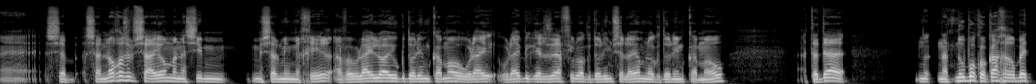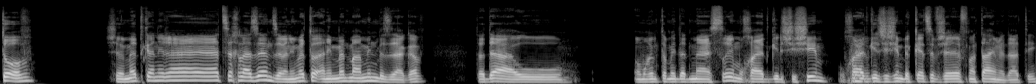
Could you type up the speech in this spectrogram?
אה, ש... שאני לא חושב שהיום אנשים משלמים מחיר, אבל אולי לא היו גדולים כמוהו, אולי, אולי בגלל זה אפילו הגדולים של היום לא גדולים כמוהו. אתה יודע, נתנו בו כל כך הרבה טוב, שבאמת כנראה היה צריך לאזן את זה, ואני באמת, אני באמת מאמין בזה אגב. אתה יודע, הוא... אומרים תמיד עד 120, הוא חי עד גיל 60, הוא חי כן. עד גיל 60 בקצב של 1200 לדעתי.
